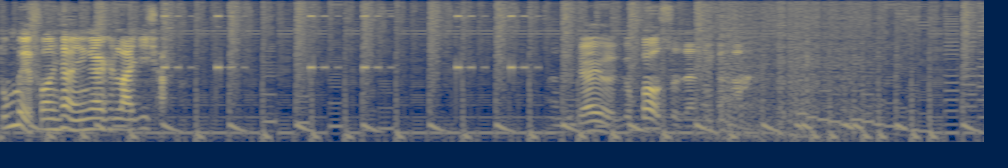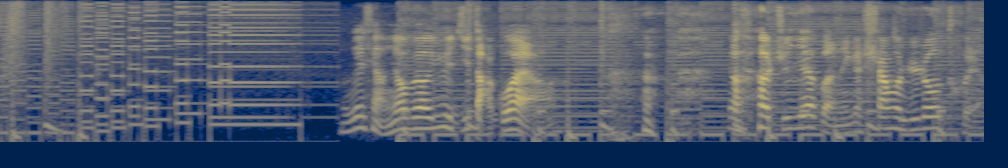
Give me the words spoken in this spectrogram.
东北方向应该是垃圾场。里边有一个 boss 在那个啊，我在想要不要越级打怪啊？要不要直接把那个沙漠之舟推了？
